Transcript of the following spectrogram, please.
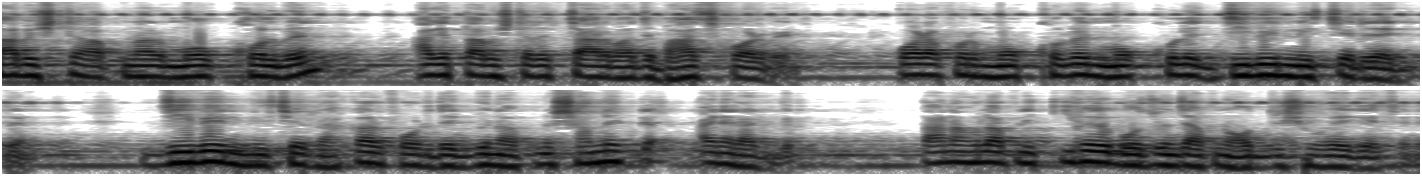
তাবিজটা আপনার মুখ খুলবেন। আগে তাবিজটারে চার বাজে ভাজ করবেন। করার পর মুখ খুলবেন, মুখ খুলে জিভের নিচে রাখবেন। জিভের নিচে রাখার পর দেখবেন আপনি সামনে একটা আয়না রাখবেন। তা না হলে আপনি কীভাবে বুঝবেন যে আপনি অদৃশ্য হয়ে গেছেন?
